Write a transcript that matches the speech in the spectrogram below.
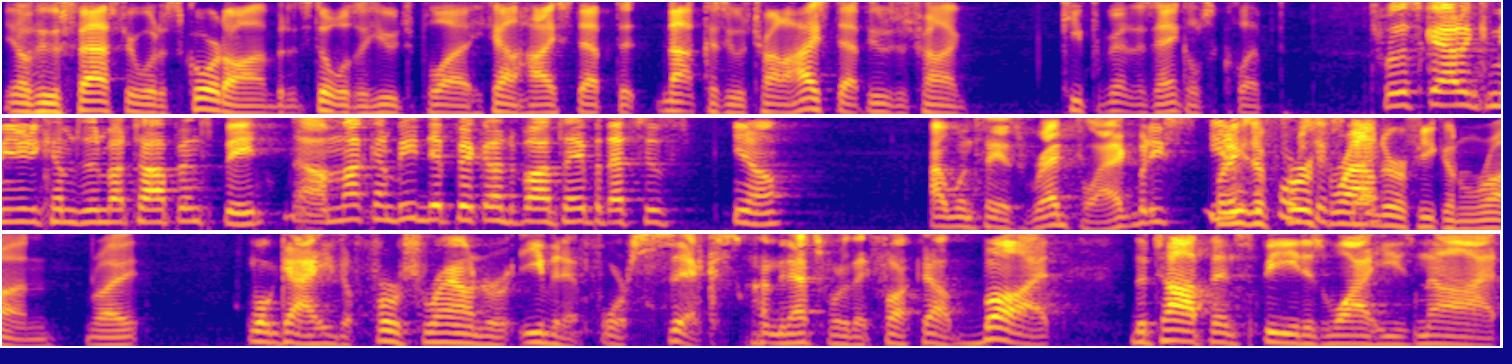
you know, if he was faster, he would have scored on, but it still was a huge play. He kind of high stepped it, not because he was trying to high step, he was just trying to keep from getting his ankles clipped. It's where the scouting community comes in about top end speed. Now, I'm not going to be nitpick on Davante, but that's his, you know, I wouldn't say it's red flag, but he's But know, he's a first six guy. rounder if he can run, right? Well, guy, he's a first rounder even at four six. I mean, that's where they fucked up. But the top end speed is why he's not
